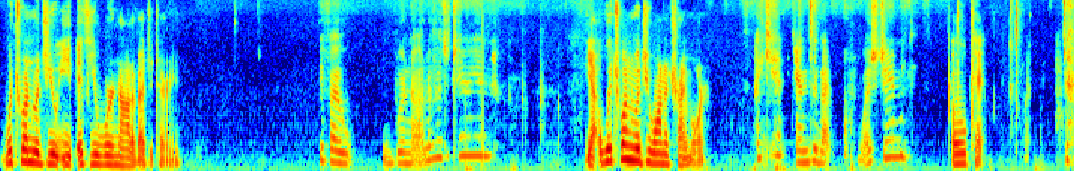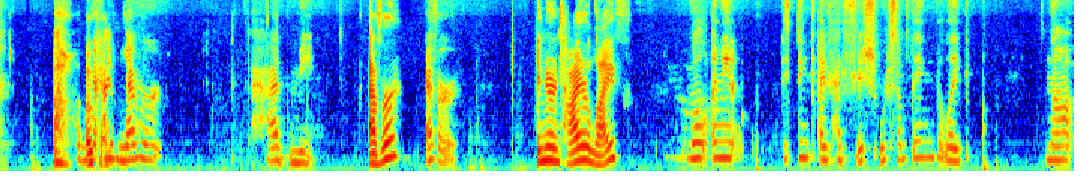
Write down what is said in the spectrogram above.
which one would you eat if you were not a vegetarian? If I were not a vegetarian, Yeah, which one would you want to try more? I can't answer that question. Okay. Ah, okay. I've never had meat Ever ever. in your entire life? Well, I mean, I think I've had fish or something, but like, not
